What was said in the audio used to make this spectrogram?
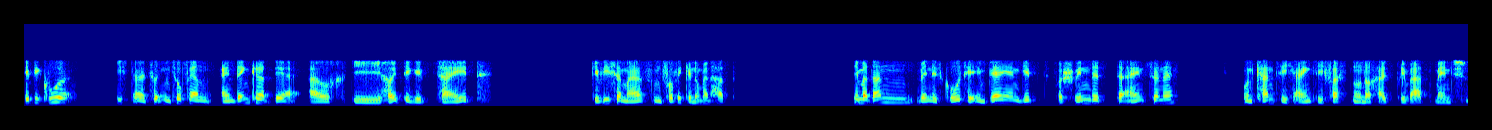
Epikur ist also insofern ein Denker, der auch die heutige Zeit gewissermaßen vorweggenommen hat. Immer dann, wenn es große Imperien gibt, verschwindet der Einzelne und kann sich eigentlich fast nur noch als Privatmensch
